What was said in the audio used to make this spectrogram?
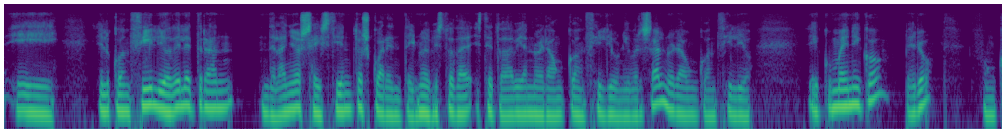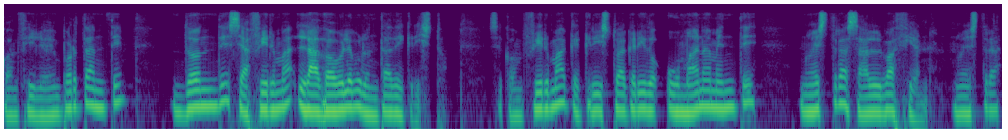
y el concilio de Letrán del año 649. este todavía no era un concilio universal, no era un concilio ecuménico, pero fue un concilio importante donde se afirma la doble voluntad de Cristo. Se confirma que Cristo ha querido humanamente nuestra salvación, nuestra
